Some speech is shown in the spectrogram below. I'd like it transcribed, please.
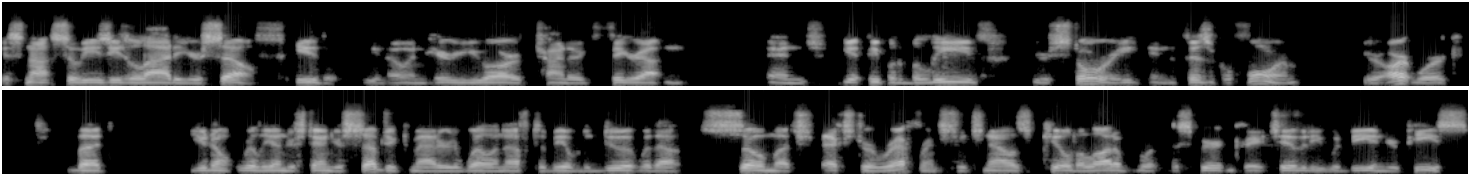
it's not so easy to lie to yourself either you know and here you are trying to figure out and and get people to believe your story in physical form your artwork but you don't really understand your subject matter well enough to be able to do it without so much extra reference which now has killed a lot of what the spirit and creativity would be in your piece.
